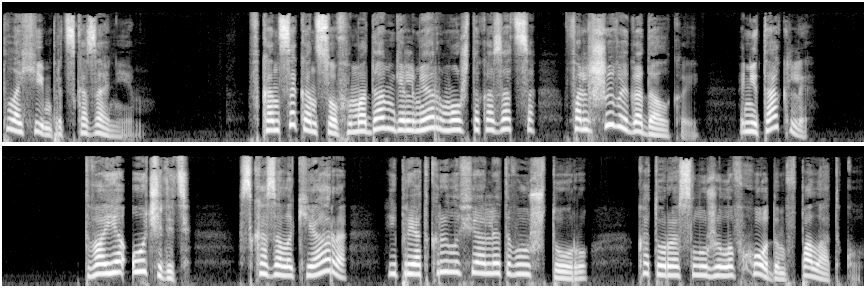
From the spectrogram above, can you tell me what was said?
плохим предсказанием. В конце концов, мадам Гельмер может оказаться фальшивой гадалкой, не так ли? «Твоя очередь», — сказала Киара и приоткрыла фиолетовую штору, которая служила входом в палатку.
